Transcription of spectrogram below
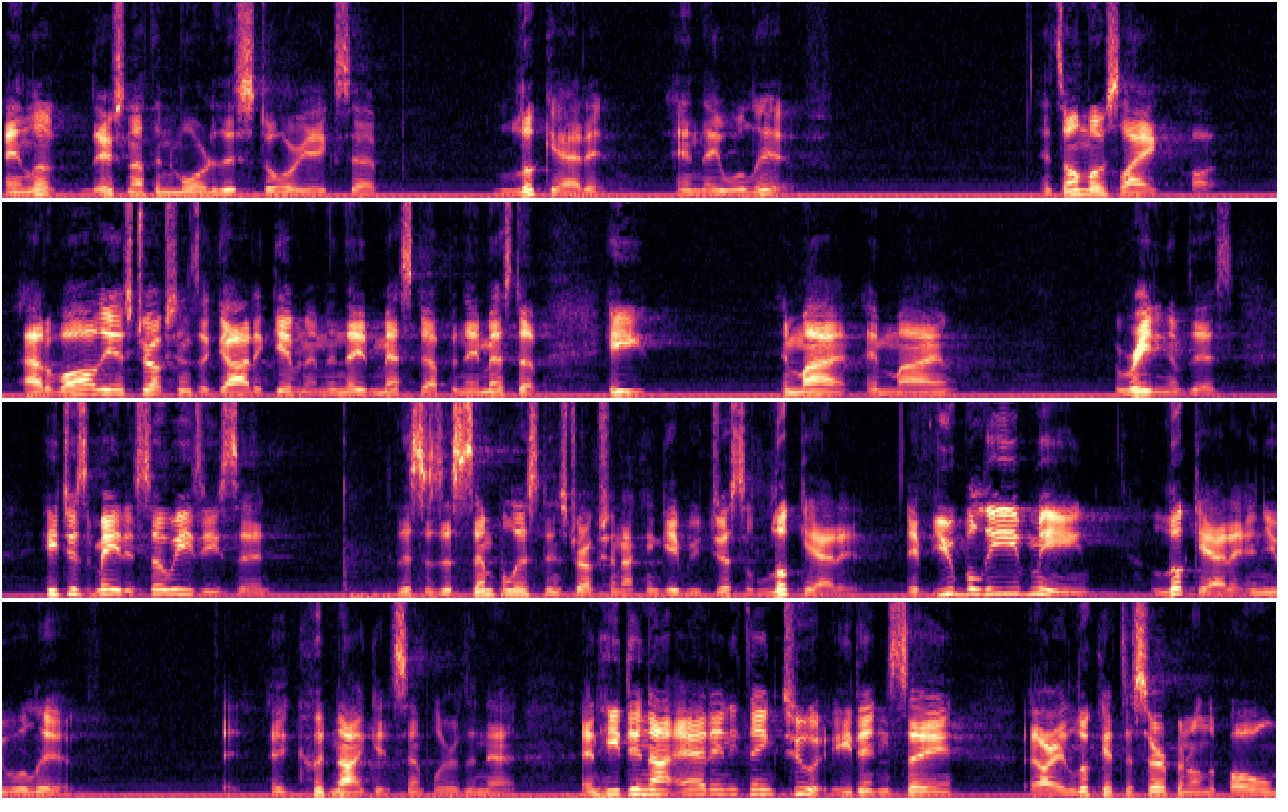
And look, there's nothing more to this story except look at it and they will live. It's almost like uh, out of all the instructions that God had given them, and they'd messed up and they messed up, he, in my, in my reading of this, he just made it so easy. He said, This is the simplest instruction I can give you. Just look at it. If you believe me, look at it and you will live. It, it could not get simpler than that. And he did not add anything to it. He didn't say, All right, look at the serpent on the pole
